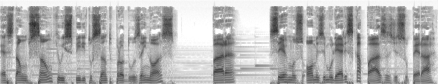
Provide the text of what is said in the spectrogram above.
esta unção que o Espírito Santo produz em nós para sermos homens e mulheres capazes de superar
